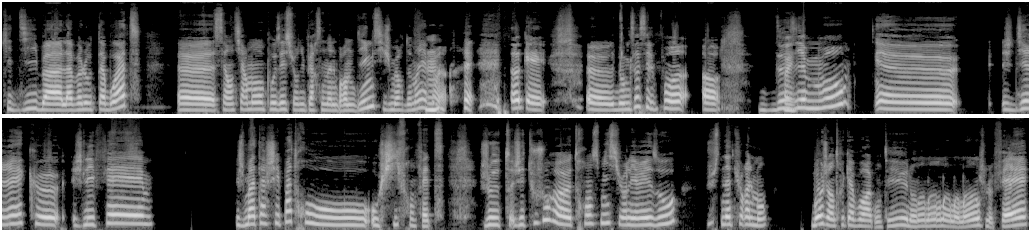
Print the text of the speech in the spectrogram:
qui te dit, bah, la valeur de ta boîte, c'est entièrement posé sur du personal branding. Si je meurs demain, il n'y a pas mmh. rien. ok. donc ça, c'est le point A. Deuxièmement, je dirais que je l'ai fait... Je m'attachais pas trop aux, chiffres, en fait. J'ai toujours transmis sur les réseaux, juste naturellement moi j'ai un truc à vous raconter, non, non, non, non, non, je le fais.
